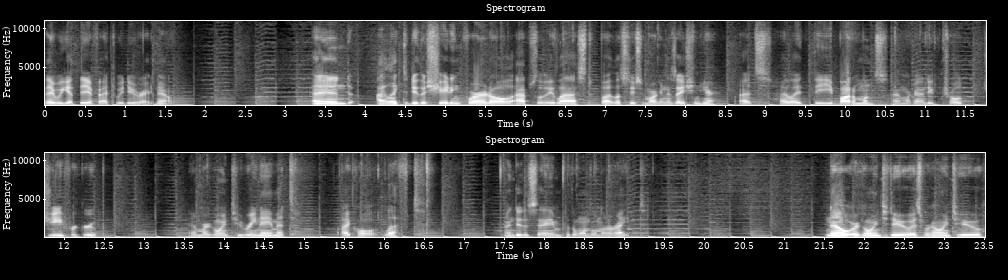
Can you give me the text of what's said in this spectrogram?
there we get the effect we do right now. And I like to do the shading for it all absolutely last, but let's do some organization here. Let's highlight the bottom ones, and we're going to do Control G for group. And we're going to rename it, I call it left, and do the same for the ones on the right. Now what we're going to do is we're going to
